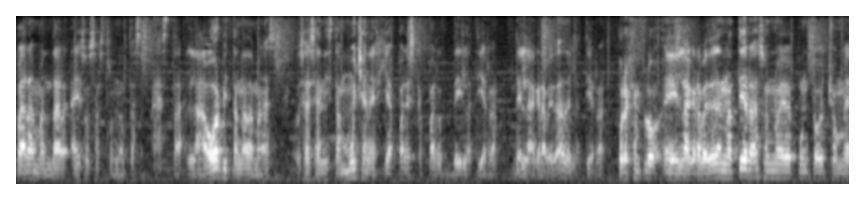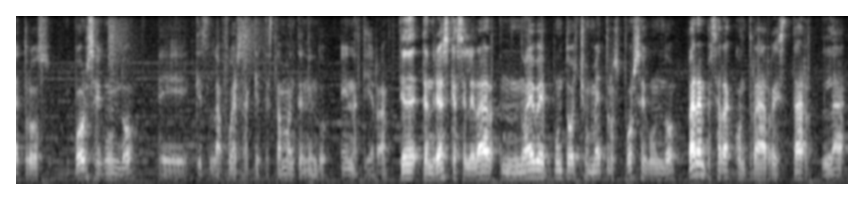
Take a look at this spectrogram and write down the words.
para mandar a esos astronautas hasta la órbita nada más. O sea, se necesita mucha energía para escapar de la Tierra, de la gravedad de la Tierra. Por ejemplo, eh, la gravedad en la Tierra son 9.8 metros por segundo eh, que es la fuerza que te está manteniendo en la Tierra, tendrías que acelerar 9.8 metros por segundo para empezar a contrarrestar la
